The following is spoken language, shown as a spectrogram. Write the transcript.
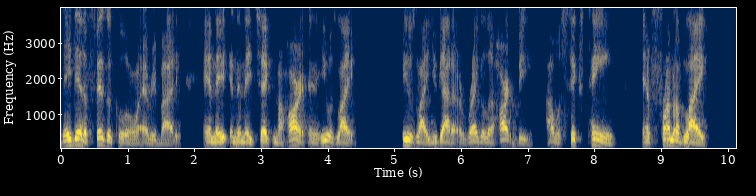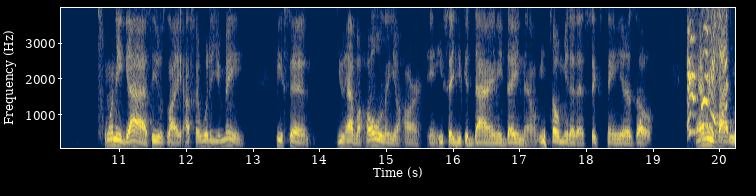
they did a physical on everybody and they and then they checked my heart and he was like he was like you got a irregular heartbeat. I was 16 in front of like 20 guys. He was like i said what do you mean? He said you have a hole in your heart and he said you could die any day now. He told me that at 16 years old. Everybody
